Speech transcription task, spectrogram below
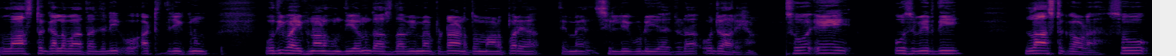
ਲਾਸਟ ਗੱਲਬਾਤ ਆ ਜਿਹੜੀ, ਉਹ 8 ਤਰੀਕ ਨੂੰ ਉਹਦੀ ਵਾਈਫ ਨਾਲ ਹੁੰਦੀ ਆ, ਉਹਨੂੰ ਦੱਸਦਾ ਵੀ ਮੈਂ ਪਟਾਣ ਤੋਂ ਮਾਲ ਭਰਿਆ ਤੇ ਮੈਂ ਸਿੱਲੀਗੁੜੀ ਆ ਜਿਹੜਾ, ਉਹ ਜਾ ਰਿਹਾ। ਸੋ ਇਹ ਉਸ ਵੀਰ ਦੀ ਲਾਸਟ ਕਾਲ ਆ। ਸੋ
